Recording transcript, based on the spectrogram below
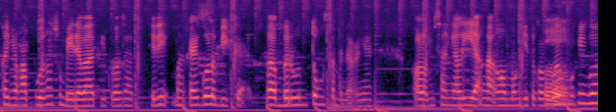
ke nyokap gue langsung beda banget gitu loh saat jadi makanya gue lebih ke, ke beruntung sebenarnya. Kalau misalnya Lia nggak ngomong gitu ke gue Oh. mungkin gue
